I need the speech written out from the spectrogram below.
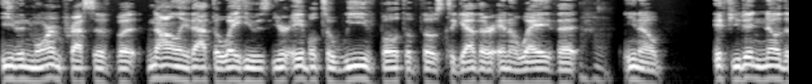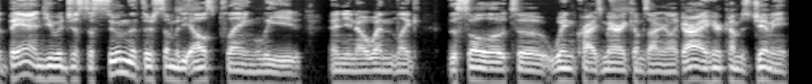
even more impressive but not only that the way he was you're able to weave both of those together in a way that Mhm. you know if you didn't know the band you would just assume that there's somebody else playing lead and you know when like the solo to Wind Cries Mary comes on you're like all right here comes Jimi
